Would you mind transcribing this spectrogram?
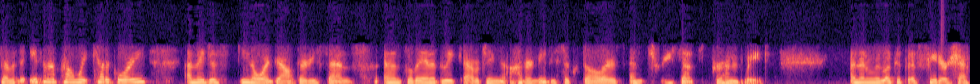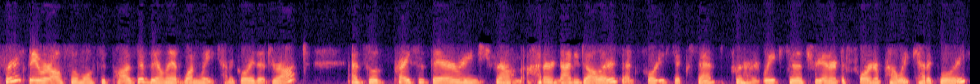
seven to eight hundred pound weight category, and they just you know went down thirty cents, and so they ended the week averaging one hundred eighty six dollars and three cents per hundredweight. And then we look at the feeder heifers; they were also mostly positive. They only had one weight category that dropped. And so prices there ranged from $190.46 per hundredweight for the 300 to 400 pound weight category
